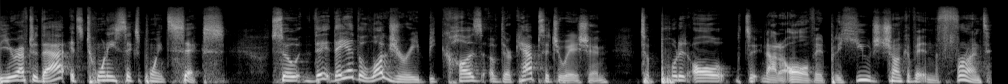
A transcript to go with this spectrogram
The year after that, it's 26.6. So they, they had the luxury because of their cap situation to put it all, to, not all of it, but a huge chunk of it in the front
